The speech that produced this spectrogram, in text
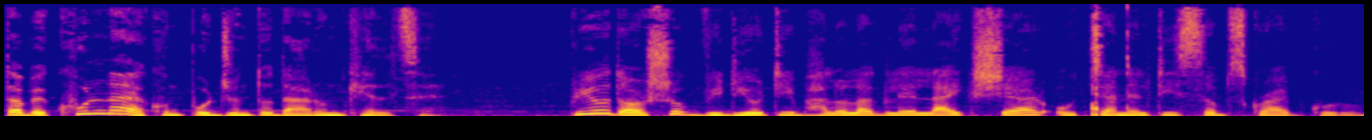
তবে খুলনা এখন পর্যন্ত দারুণ খেলছে। প্রিয় দর্শক, ভিডিওটি ভালো লাগলে লাইক, শেয়ার ও চ্যানেলটি সাবস্ক্রাইব করুন।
